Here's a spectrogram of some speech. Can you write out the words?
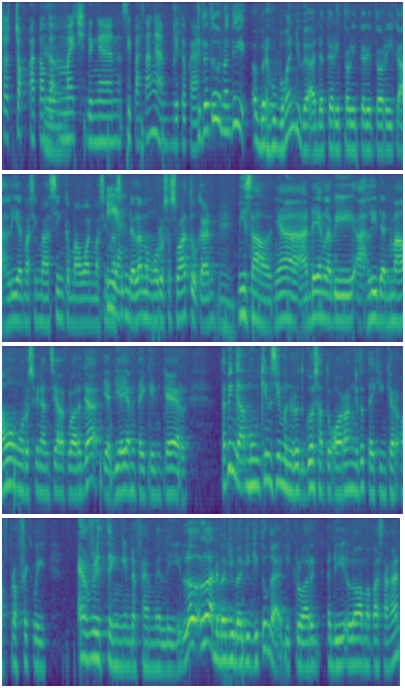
cocok atau nggak Iya. match dengan si pasangan gitu kan kita tuh nanti eh, berhubungan juga ada teritori-teritori keahlian masing-masing, kemauan masing-masing Iya. dalam mengurus sesuatu kan. Misalnya ada yang lebih ahli dan mau ngurus finansial keluarga, ya dia yang taking care. Tapi nggak mungkin sih menurut gue satu orang itu taking care of perfectly everything in the family. Lo lo ada bagi-bagi gitu nggak di keluarga di lo sama pasangan?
